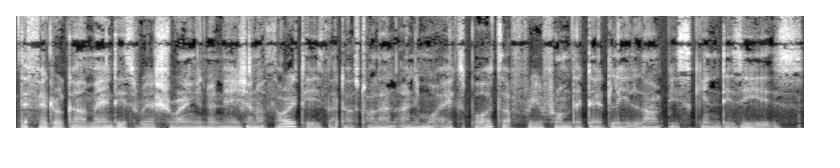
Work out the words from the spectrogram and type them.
The federal government is reassuring Indonesian authorities that Australian animal exports are free from the deadly lumpy skin disease.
